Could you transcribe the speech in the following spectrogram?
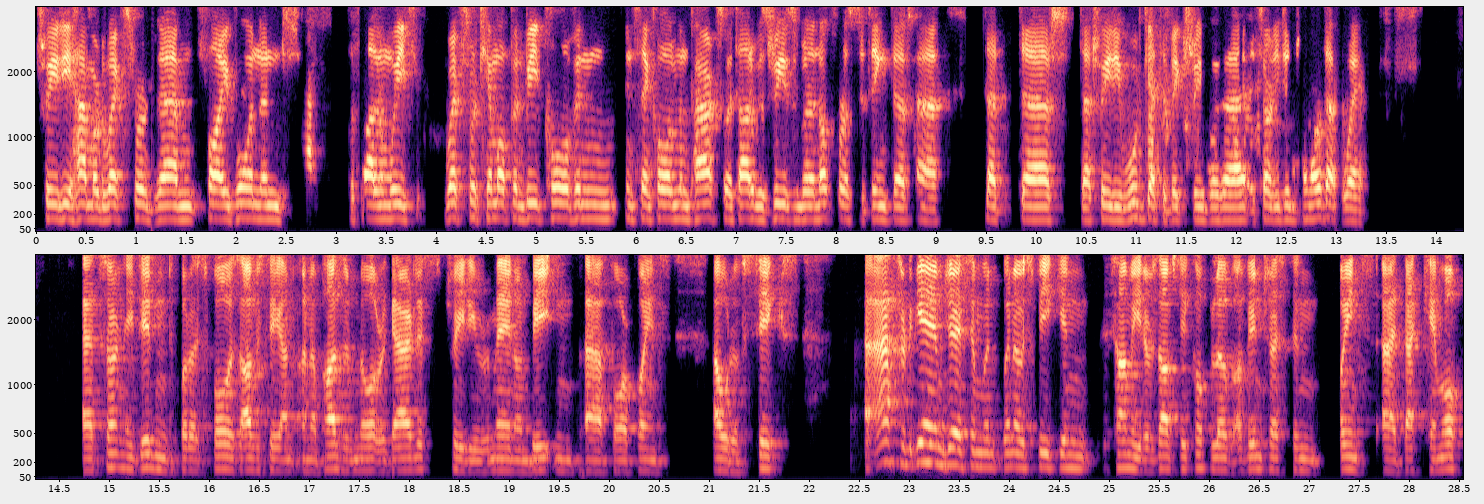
Treaty hammered Wexford um, five one, and the following week Wexford came up and beat Cobh in, in St. Colman Park, so I thought it was reasonable enough for us to think that uh, that that that Treaty would get the victory, but uh, it certainly didn't turn out that way. It certainly didn't, but I suppose obviously on, on a positive note, regardless, Treaty remain unbeaten, uh, four points out of six. After the game, Jason, when, when I was speaking to Tommy, there was obviously a couple of, of interesting points uh, that came up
